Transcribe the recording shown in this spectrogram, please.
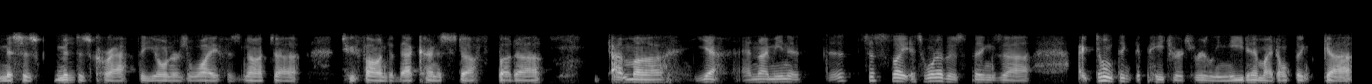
Mrs. Mrs. Kraft, the owner's wife, is not uh, too fond of that kind of stuff. But uh, I'm uh yeah, and I mean it it's just like it's one of those things uh I don't think the Patriots really need him. I don't think uh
